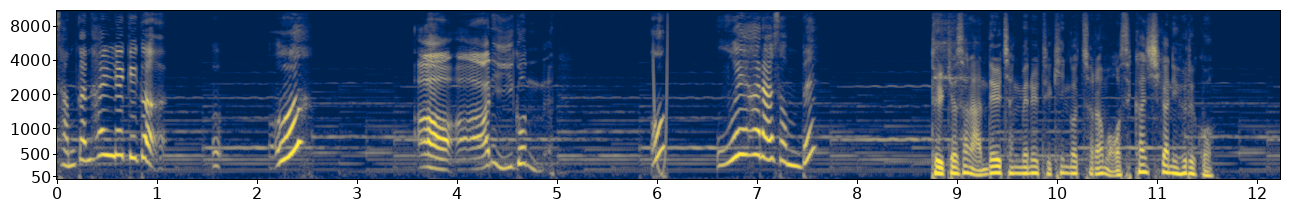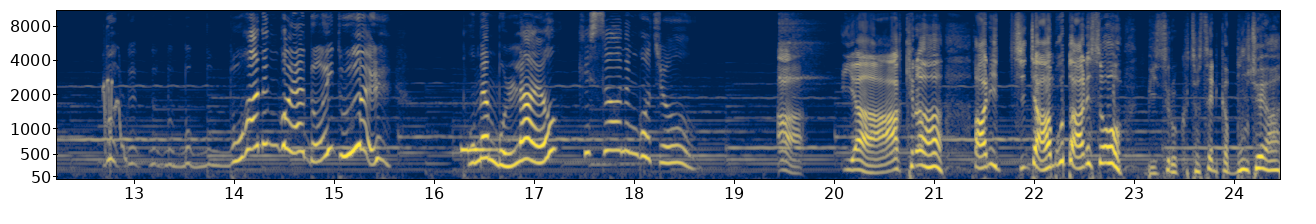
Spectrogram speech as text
잠깐 할 얘기가 어? 어? 아, 아니 이건 우에하라 선배? 들켜선 안 될 장면을 들킨 것처럼 어색한 시간이 흐르고 뭐, 뭐, 뭐, 뭐, 뭐 하는 거야 너희 둘? 보면 몰라요? 키스하는 거죠. 아, 야 아키나 아니 진짜 아무것도 안 했어 미스로 그쳤으니까 무죄야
